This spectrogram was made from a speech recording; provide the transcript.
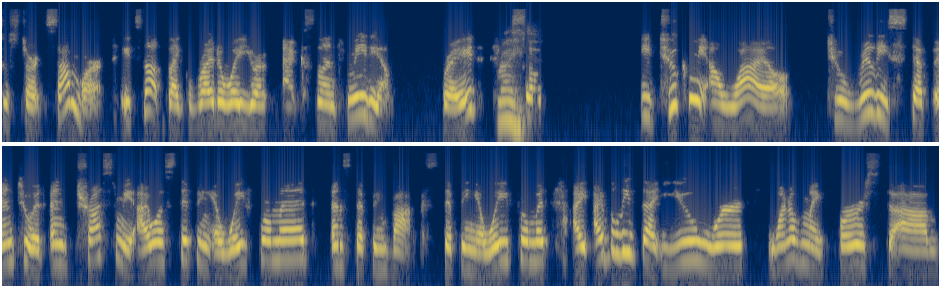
to start somewhere. It's not like right away you're an excellent medium, right? Right. So it took me a while to really step into it. And trust me, I was stepping away from it and stepping back, stepping away from it. I, I believe that you were one of my first um,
